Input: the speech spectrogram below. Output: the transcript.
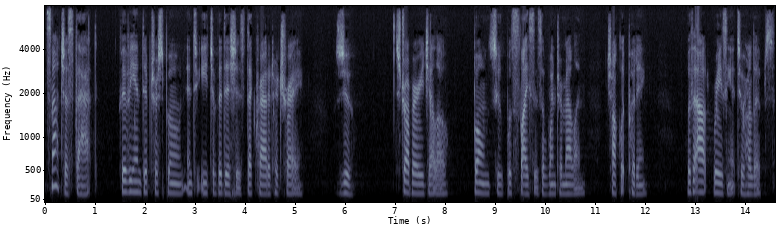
It's not just that. Vivian dipped her spoon into each of the dishes that crowded her tray. Zoo. Strawberry jello, bone soup with slices of winter melon, chocolate pudding, without raising it to her lips.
